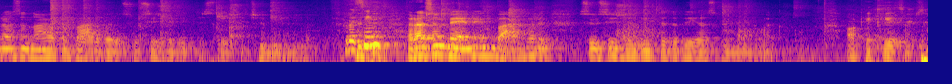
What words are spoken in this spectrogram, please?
Razen najo pa Barbari, so vsi želite slišati, če mene. Prosim? Razen mene in Barbari, so vsi želite, da bi jaz govoril. Ok, hecam se.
